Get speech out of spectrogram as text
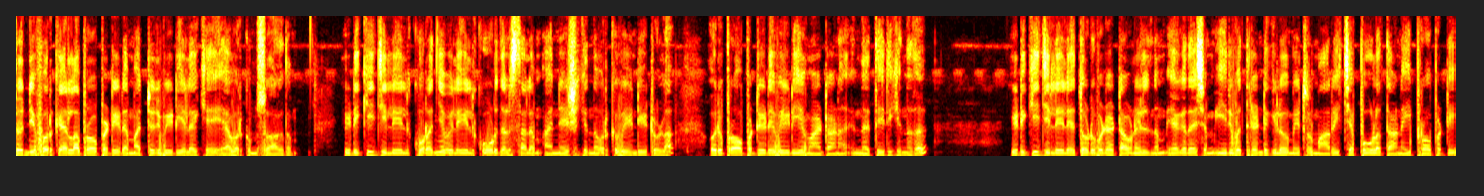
ട്വന്റി ഫോർ കേരള പ്രോപ്പർട്ടിയുടെ മറ്റൊരു വീഡിയോയിലേക്ക് ഏവർക്കും സ്വാഗതം. ഇടുക്കി ജില്ലയിൽ കുറഞ്ഞ വിലയിൽ കൂടുതൽ സ്ഥലം അന്വേഷിക്കുന്നവർക്ക് വേണ്ടിയിട്ടുള്ള ഒരു പ്രോപ്പർട്ടിയുടെ വീഡിയോയുമായിട്ടാണ് ഇന്ന് എത്തിയിരിക്കുന്നത്. ഇടുക്കി ജില്ലയിലെ തൊടുപുഴ ടൗണിൽ നിന്നും ഏകദേശം ഇരുപത്തിരണ്ട് കിലോമീറ്റർ മാറി ചെപ്പുകുളത്താണ് ഈ പ്രോപ്പർട്ടി.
